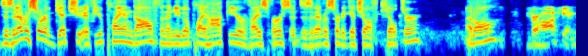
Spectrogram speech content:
does it ever sort of get you if you're playing golf and then you go play hockey or vice versa? Does it ever sort of get you off kilter at all? for hockey and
